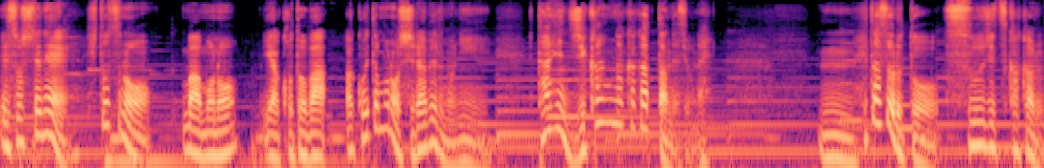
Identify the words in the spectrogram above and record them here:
えそしてね、一つの、まあ、ものや言葉あ、こういったものを調べるのに、大変時間がかかったんですよね。うん、下手すると数日かかる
